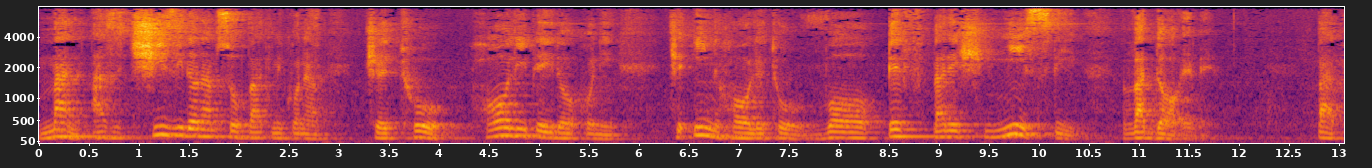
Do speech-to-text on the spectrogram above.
من از چیزی دارم صحبت می‌کنم که تو حالی پیدا کنی که این حال تو واقف برش نیستی و دائمه. بعد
